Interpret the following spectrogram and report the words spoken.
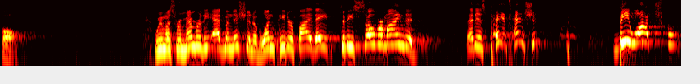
fall. We must remember the admonition of 1 Peter 5:8 to be sober-minded. That is, pay attention. be watchful.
